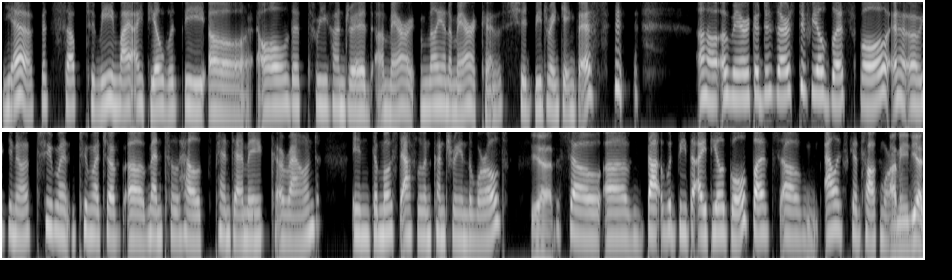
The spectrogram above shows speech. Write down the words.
Yeah, it's up to me, my ideal would be uh, all the 300 Ameri- million Americans should be drinking this. uh, America deserves to feel blissful. Uh, uh you know, too, much too much of a mental health pandemic around in the most affluent country in the world. Yeah. So um, that would be the ideal goal, but um, Alex can talk more. I mean, yeah.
